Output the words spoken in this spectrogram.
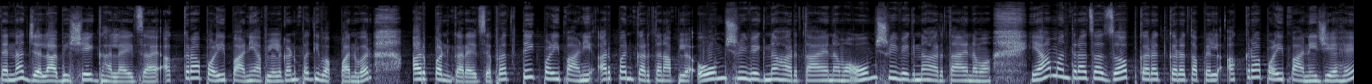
त्यांना जलाभिषेक घालायचा आहे अकरा पळी पाणी आपल्याला गणपती बाप्पांवर अर्पण करायचं आहे प्रत्येक पळी पाणी अर्पण करताना आपल्याला ओम श्री विघ्न हरताय नम ओम श्री विघ्न हरताय नम. या मंत्राचा जप करत करत आपल्याला अकरा पळी पाणी जे आहे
